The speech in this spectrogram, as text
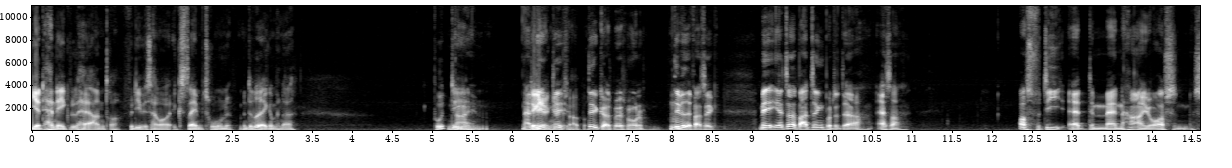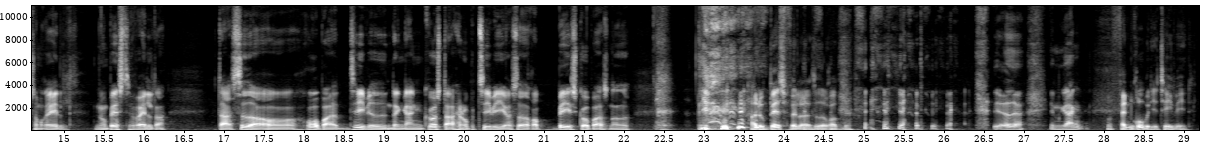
i at han ikke vil have andre, fordi hvis han var ekstremt troende, men det ved jeg ikke, om han er. Putin. Nej. Nej, Det det, det, det, det er et godt spørgsmål. Hmm. Det ved jeg faktisk ikke. Men jeg sad bare og tænkte på det der, altså, også fordi, at man har jo også som regel nogle bedsteforældre, der sidder og råber tv'et, dengang Gustav han var på tv og sad og råbte B-skubber og sådan noget. Har du bedstefælder, der sidder og råber det? ja, det, det havde jeg en gang. Hvor fanden råber de tv'et?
